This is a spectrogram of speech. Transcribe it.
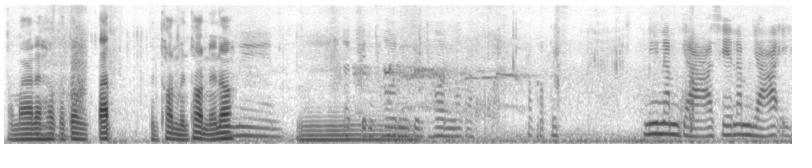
เอามาแล้วเขาก็ต้องตัดเป็นท่อนเป็นท่อนเลยเนาะแม่นอืมแล้วเป็นทอนเป็นทอนแล้วก็เขาก็ไป มีน้ำยาเชน้ำยาอีก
